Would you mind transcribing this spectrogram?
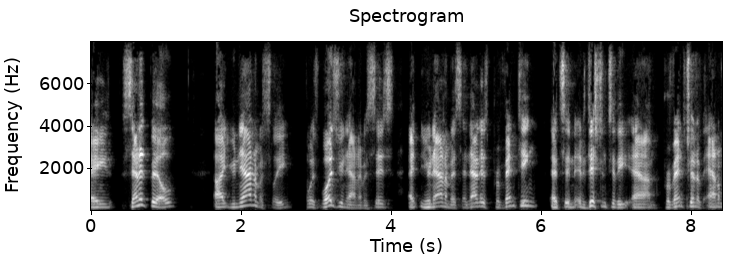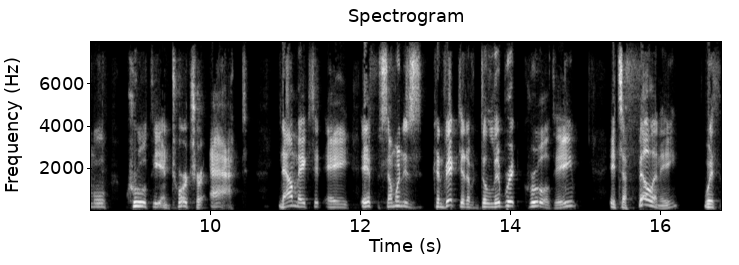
A Senate bill uh, unanimously was was unanimous is uh, unanimous, and that is preventing. It's in addition to the um, Prevention of Animal Cruelty and Torture Act. Now makes it a if someone is convicted of deliberate cruelty, it's a felony with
